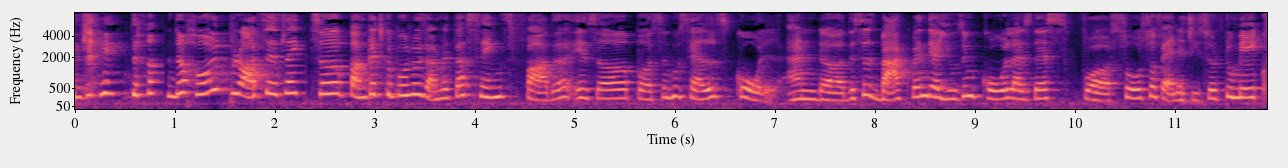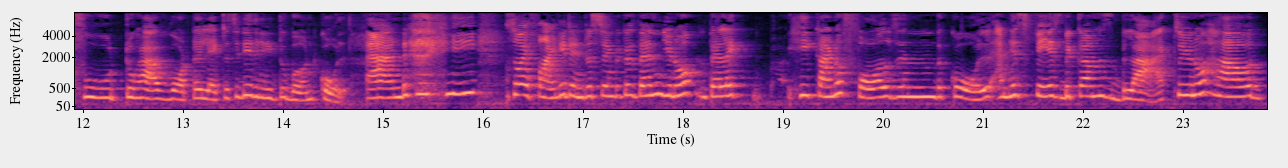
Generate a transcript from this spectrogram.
is like the, the whole process like so Pankaj Kapoor who's Amrita Singh's father is a person who sells coal and uh, this is back when they're using coal as their for source of energy. So to make food, to have water, electricity, they need to burn coal. And he, so I find it interesting because then you know they're like he kind of falls in the coal and his face becomes black. So you know how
